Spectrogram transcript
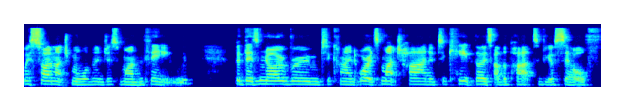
we're so much more than just one thing but there's no room to kind or it's much harder to keep those other parts of yourself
